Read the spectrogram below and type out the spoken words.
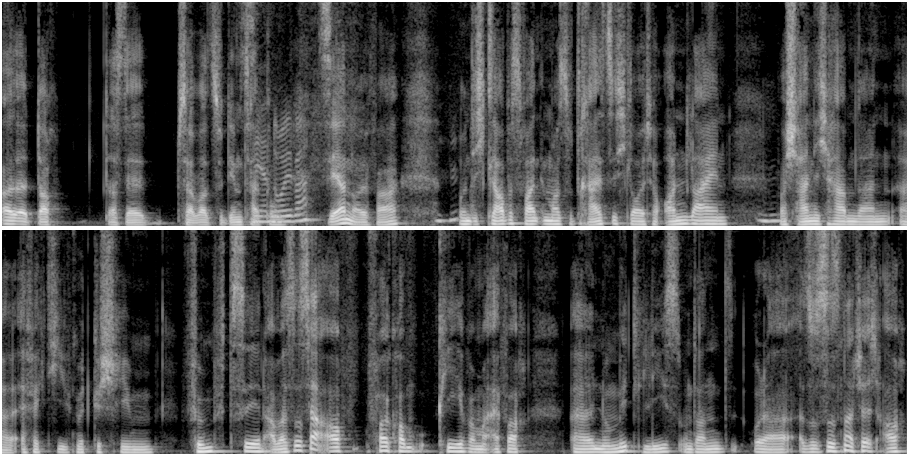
äh, doch, dass der Server zu dem sehr Zeitpunkt neu sehr neu war. Mhm. Und ich glaube, es waren immer so 30 Leute online. Mhm. Wahrscheinlich haben dann äh, effektiv mitgeschrieben 15. Aber es ist ja auch vollkommen okay, wenn man einfach äh, nur mitliest und dann, oder, also es ist natürlich auch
